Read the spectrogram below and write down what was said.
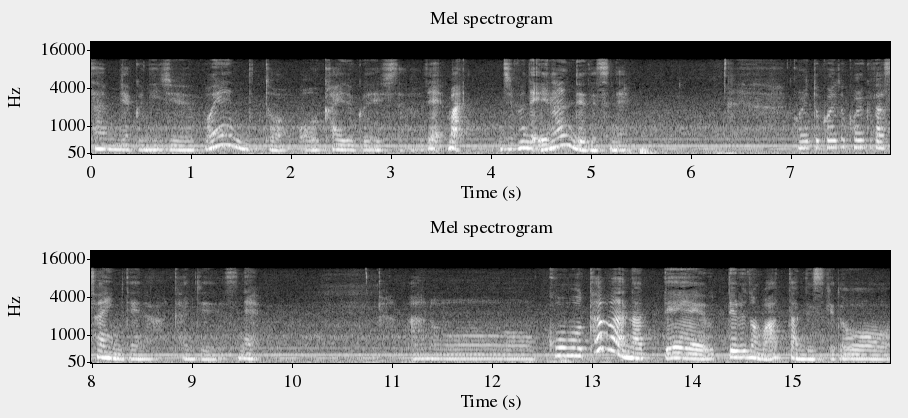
325円とお買い得でしたのでまあ自分で選んでですねこれとこれとこれくださいみたいな感じでですね。あのー、こう束になって売ってるのもあったんですけど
